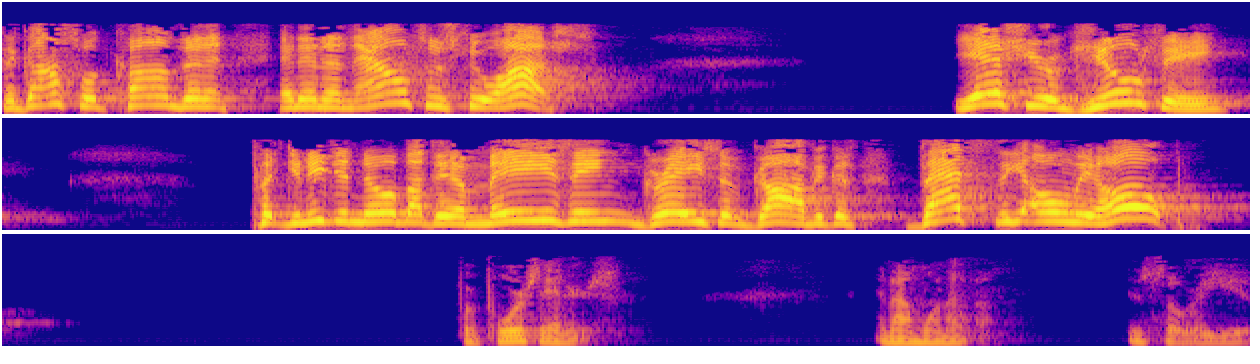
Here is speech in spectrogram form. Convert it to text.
The gospel comes and it, and it announces to us, yes, you're guilty, but you need to know about the amazing grace of God because that's the only hope for poor sinners. And I'm one of them. And so are you.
